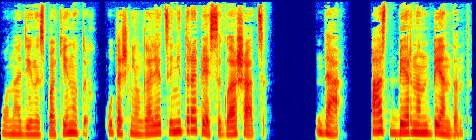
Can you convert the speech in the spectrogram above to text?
Он один из покинутых, уточнил Галец и не торопясь соглашаться. Да, Аст Бернан Бендент.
